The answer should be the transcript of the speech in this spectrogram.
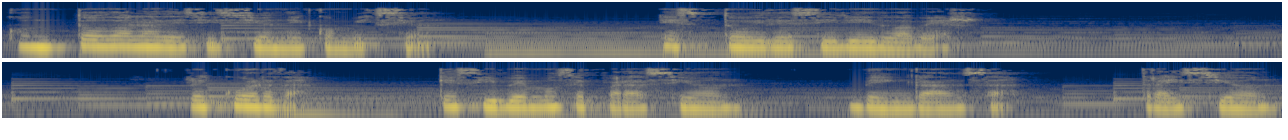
con toda la decisión y convicción. Estoy decidido a ver. Recuerda que si vemos separación, venganza, traición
